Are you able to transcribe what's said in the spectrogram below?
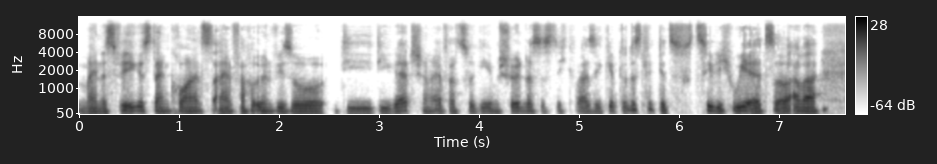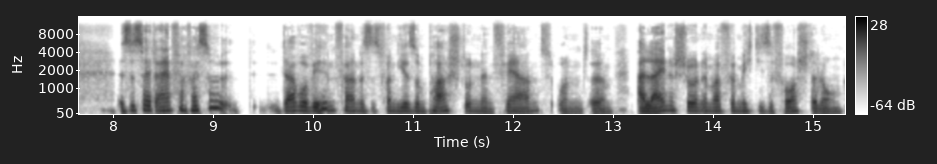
meines Weges dann kreuzt, einfach irgendwie so die, die Wertschätzung einfach zu geben. Schön, dass es dich quasi gibt. Und das klingt jetzt ziemlich weird, so, aber es ist halt einfach, weißt du, da wo wir hinfahren, das ist von hier so ein paar Stunden entfernt und ähm, alleine schon immer für mich diese Vorstellung,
